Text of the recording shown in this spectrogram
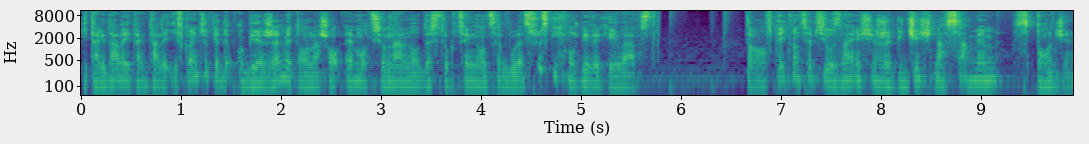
i tak dalej, i tak dalej. I w końcu, kiedy obierzemy tą naszą emocjonalną, destrukcyjną cebulę z wszystkich możliwych jej warstw, to w tej koncepcji uznaje się, że gdzieś na samym spodzie,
